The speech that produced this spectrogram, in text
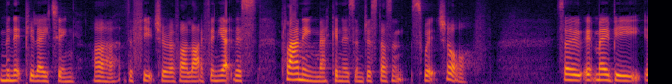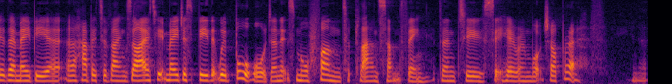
manipulating uh, the future of our life, and yet this planning mechanism just doesn't switch off. So it may be there may be a, a, habit of anxiety. It may just be that we're bored and it's more fun to plan something than to sit here and watch our breath. You know.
